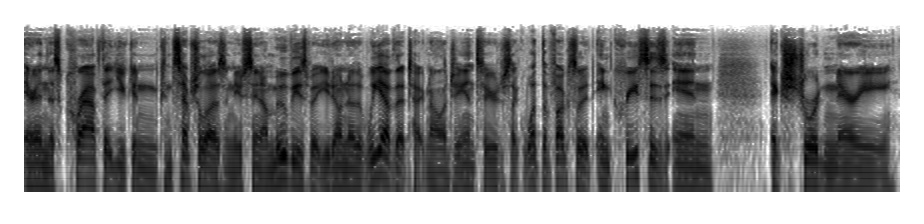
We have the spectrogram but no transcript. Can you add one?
are in this craft that you can conceptualize and you've seen on movies, but you don't know that we have that technology. And so you're just like, what the fuck? So it increases in extraordinary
